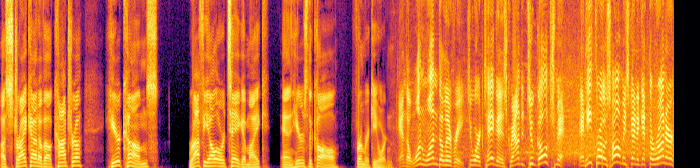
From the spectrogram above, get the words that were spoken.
a strikeout of Alcantara. Here comes Rafael Ortega, Mike, and here's the call from Ricky Horton. And the 1 1 delivery to Ortega is grounded to Goldschmidt. And he throws home. He's going to get the runner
